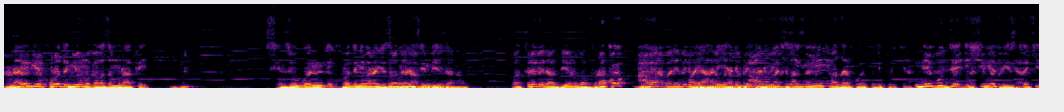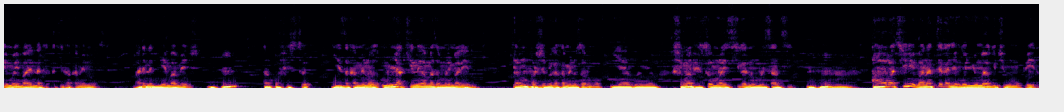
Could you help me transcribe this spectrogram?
Nabibwiye korode niyo mugabo aza muri aperi sinzi ubwo korode niba arangije ntabwo simbizi. Baturebere radiyo rubavura ikibazo ariko bari kugikurikira ni gute ishimwe fisito akiri muri marine akiga kaminuza? Marine ntiyemba menshi Mhm. ariko fisito yize kaminuza. Mu myaka ine yamaze muri marine yamufashije kwiga kaminuza rubavu. Yego yego. Ishimwe fisito muri ayisi kigali no muri sansi Mhm. Aba bakinnyi banateganya ngo nyuma yo gukina umupira.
